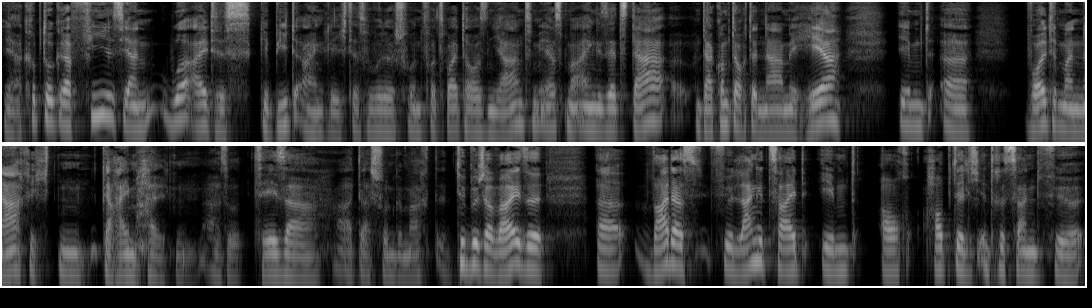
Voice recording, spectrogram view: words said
Ja, Kryptographie ist ja ein uraltes Gebiet eigentlich. Das wurde schon vor 2000 Jahren zum ersten Mal eingesetzt. Da, und da kommt auch der Name her, eben äh, wollte man Nachrichten geheim halten. Also Cäsar hat das schon gemacht. Typischerweise äh, war das für lange Zeit eben auch hauptsächlich interessant für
